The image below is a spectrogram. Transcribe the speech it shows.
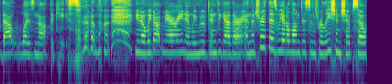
that was not the case. you know, we got married and we moved in together, and the truth is, we had a long distance relationship, so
